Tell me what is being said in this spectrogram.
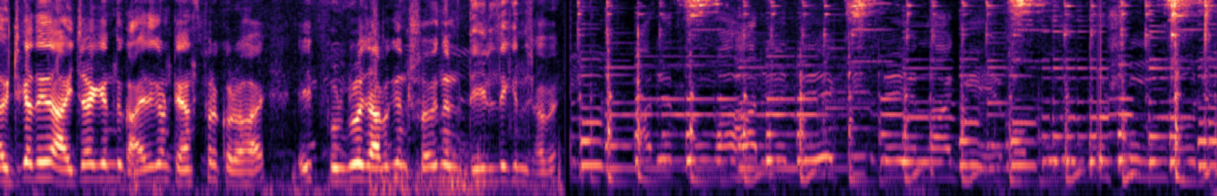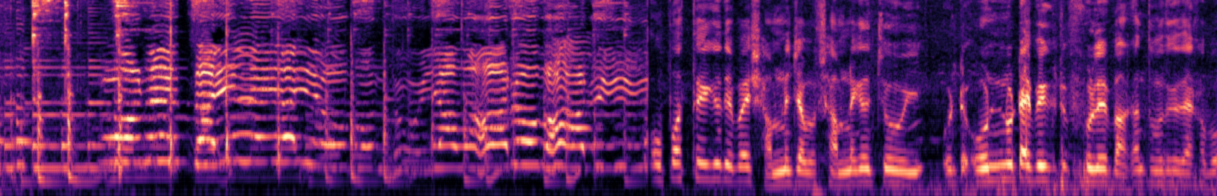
এক জায়গা থেকে এক জায়গায় কিন্তু গাড়ি থেকে ট্রান্সফার করা হয়। এই ফুলগুলো যাবে কিন্তু, সবাই কিন্তু দিল্লি কিন্তু যাবে। ওপর থেকে কিন্তু এবার সামনে যাব, সামনে কিন্তু ওই ওটা অন্য টাইপের একটু ফুলের বাগান তোমাদেরকে দেখাবো।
